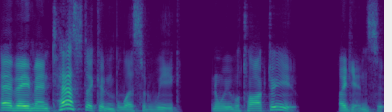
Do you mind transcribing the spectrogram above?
have a fantastic and blessed week, and we will talk to you again soon.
